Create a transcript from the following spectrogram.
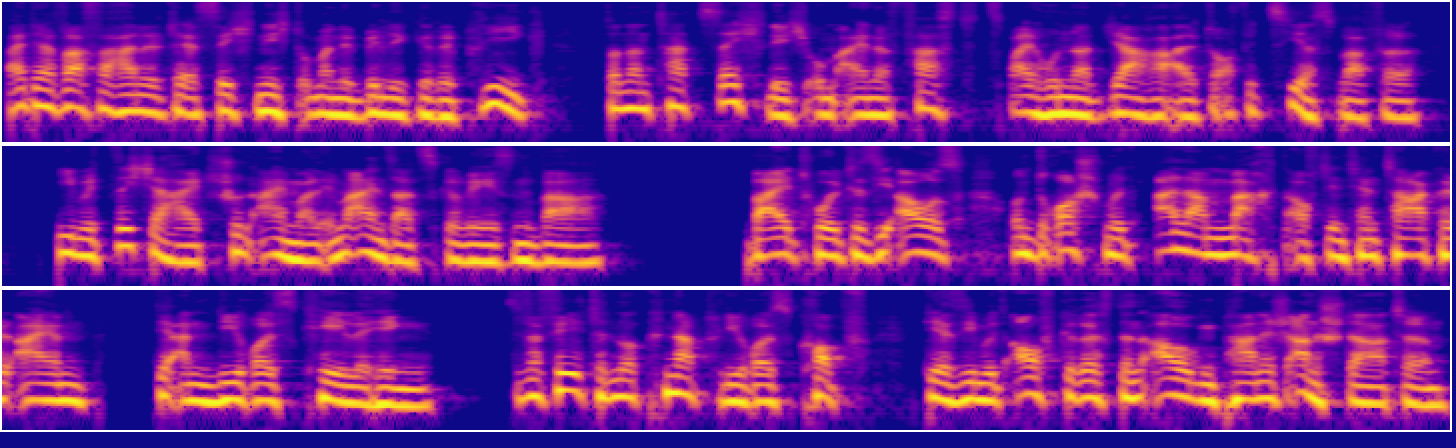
Bei der Waffe handelte es sich nicht um eine billige Replik, sondern tatsächlich um eine fast 200 Jahre alte Offizierswaffe, die mit Sicherheit schon einmal im Einsatz gewesen war. Weit holte sie aus und drosch mit aller Macht auf den Tentakel ein, der an Leroys Kehle hing. Sie verfehlte nur knapp Leroys Kopf, der sie mit aufgerissenen Augen panisch anstarrte.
